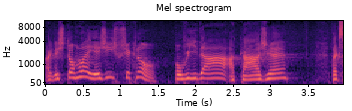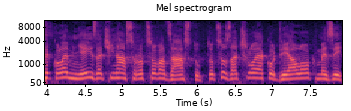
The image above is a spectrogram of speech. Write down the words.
A když tohle Ježíš všechno povídá a káže, tak se kolem něj začíná srocovat zástup. To, co začalo jako dialog mezi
